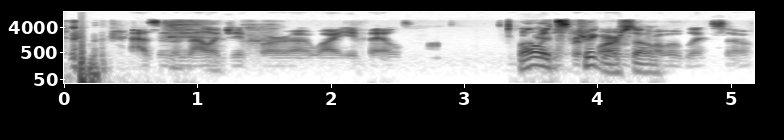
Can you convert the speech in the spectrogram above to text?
as an analogy for uh, why he failed. Well, it's trigger, so probably so.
